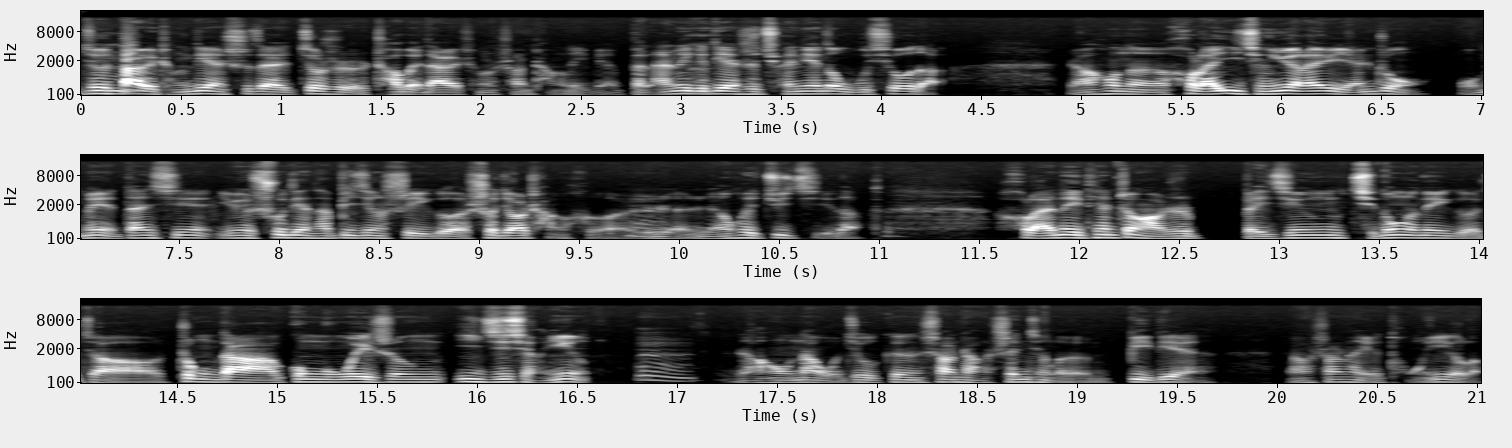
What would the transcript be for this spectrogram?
就大悦城店是在就是朝北大悦城商场里面。本来那个店是全年都无休的，然后呢，后来疫情越来越严重，我们也担心，因为书店它毕竟是一个社交场合，人人会聚集的。后来那天正好是北京启动了那个叫重大公共卫生一级响应，嗯，然后那我就跟商场申请了闭店，然后商场也同意了，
